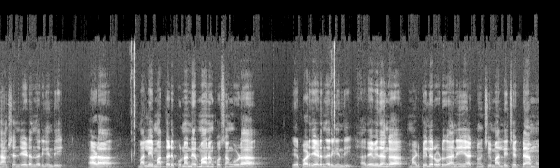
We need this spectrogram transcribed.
శాంక్షన్ చేయడం జరిగింది. ఆడ మళ్ళీ మత్తడి పునర్నిర్మాణం కోసం కూడా ఏర్పాటు చేయడం జరిగింది. అదేవిధంగా మడిపల్లె రోడ్డు కానీ అటు నుంచి మళ్ళీ చెక్ డ్యాము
